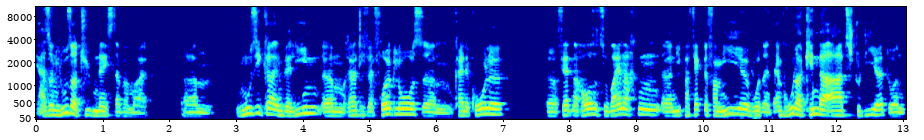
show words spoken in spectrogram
ja, so ein Loser-Typen, nenne ich es einfach mal. Ähm, Musiker in Berlin, ähm, relativ erfolglos, ähm, keine Kohle, äh, fährt nach Hause zu Weihnachten äh, in die perfekte Familie, wo sein, sein Bruder Kinderarzt studiert und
